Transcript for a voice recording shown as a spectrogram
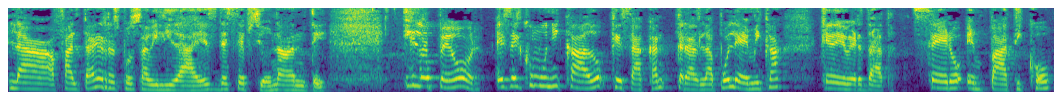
la falta de responsabilidad es decepcionante. Y lo peor es el comunicado que sacan tras la polémica, que de verdad, cero empático,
